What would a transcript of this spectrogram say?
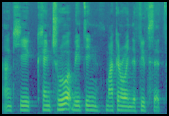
and he came through beating McEnroe in the fifth set.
